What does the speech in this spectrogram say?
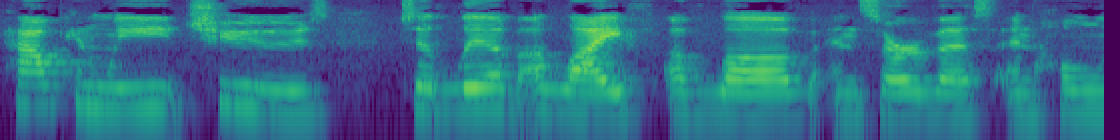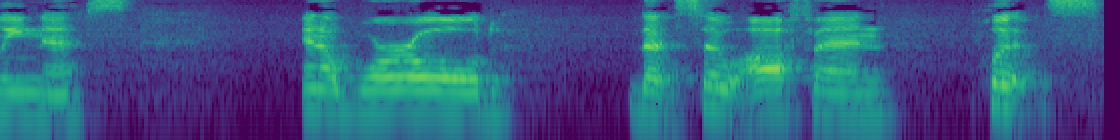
How can we choose to live a life of love and service and holiness in a world that so often puts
